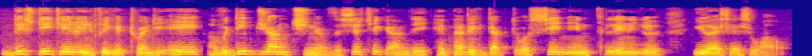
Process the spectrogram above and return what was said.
This detail in figure 20a of a deep junction of the cystic and the hepatic duct was seen in clinical US as well,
